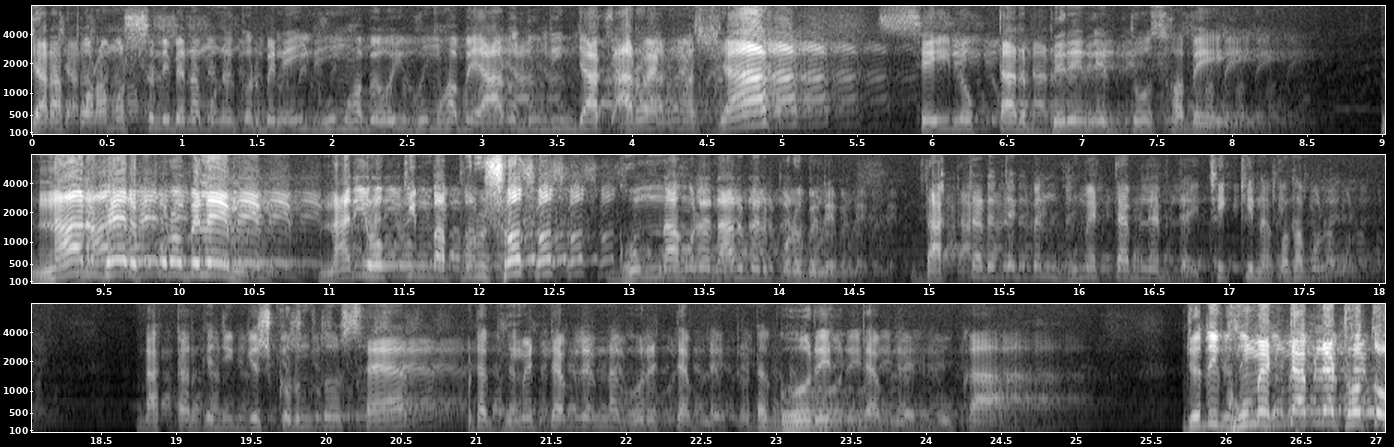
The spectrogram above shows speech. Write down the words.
যারা পরামর্শ নেবে না, মনে করবেন এই ঘুম হবে, ওই ঘুম হবে, আরও দুদিন যাক, আরও এক মাস যাক, সেই লোকটার ব্রেনের দোষ হবে। নার্ভের প্রবলেম, নারী হোক কিংবা পুরুষ হোক, ঘুম না হলে নার্ভের প্রবলেম। ডাক্তারে দেখবেন ঘুমের ট্যাবলেট দেয়, ঠিক কি না কথা বলে ডাক্তারকে জিজ্ঞেস করুন তো, স্যার, ওটা ঘুমের ট্যাবলেট না ঘোরের ট্যাবলেট? ওটা ঘোরের ট্যাবলেট, বুকা। যদি ঘুমের ট্যাবলেট হতো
